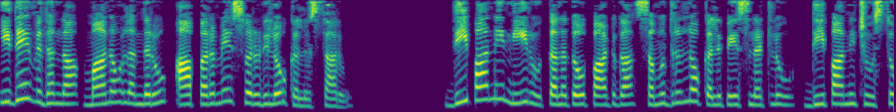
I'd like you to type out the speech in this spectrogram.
ఇదే విధంగా మానవులందరూ ఆ పరమేశ్వరుడిలో కలుస్తారు. దీపాన్ని నీరు తనతో పాటుగా సముద్రంలో కలిపేసినట్లు దీపాన్ని చూస్తూ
